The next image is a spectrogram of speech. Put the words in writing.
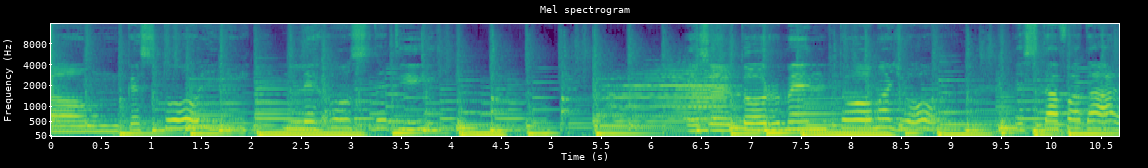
aunque estoy lejos de ti, es el tormento mayor, esta fatal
